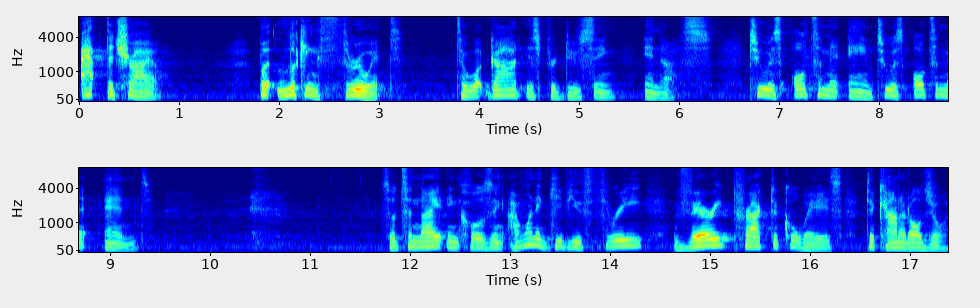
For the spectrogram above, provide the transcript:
at the trial, but looking through it to what God is producing in us, to his ultimate aim, to his ultimate end. So, tonight, in closing, I want to give you three very practical ways to count it all joy.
